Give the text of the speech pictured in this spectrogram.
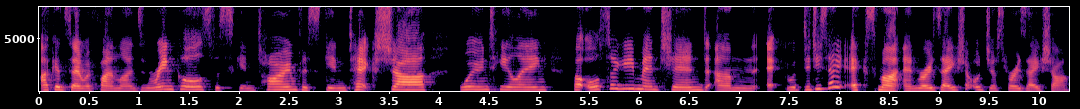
are concerned with fine lines and wrinkles, for skin tone, for skin texture, wound healing. But also you mentioned, um, did you say eczema and rosacea or just rosacea?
